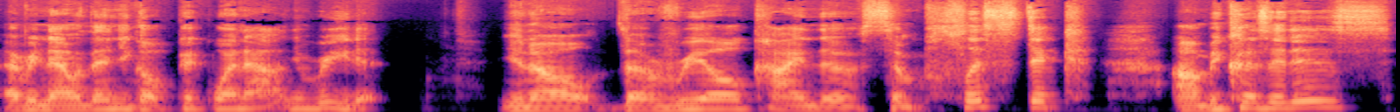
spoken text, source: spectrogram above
every now and then you go pick one out and you read it. You know, the real kind of simplistic, um, because it is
